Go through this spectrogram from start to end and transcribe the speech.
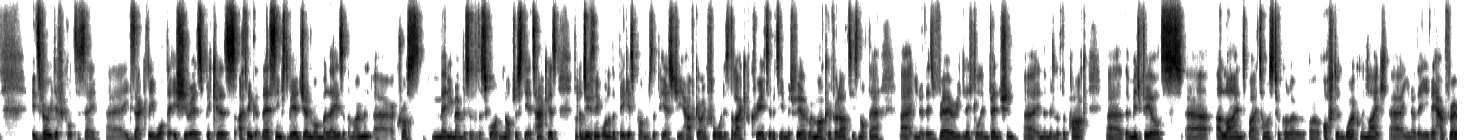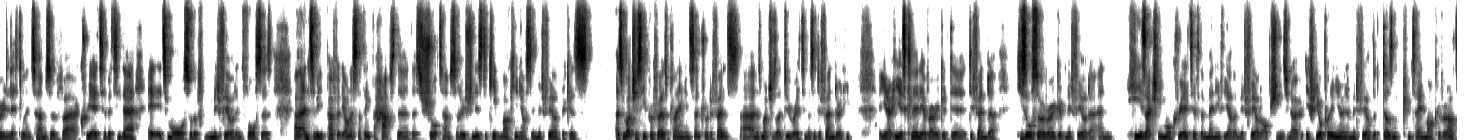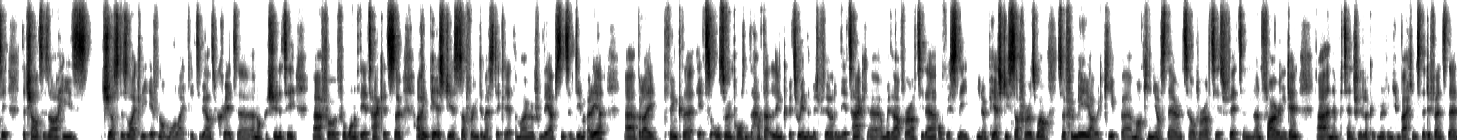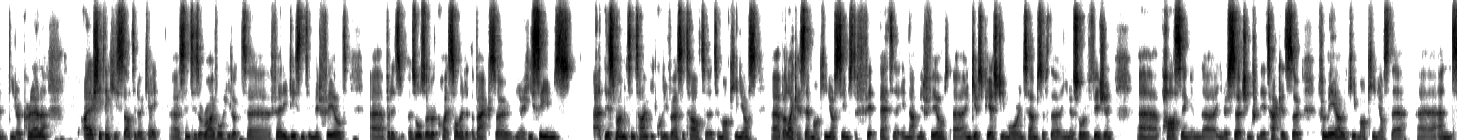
it's very difficult to say uh, exactly what the issue is because I think that there seems to be a general malaise at the moment uh, across many members of the squad, not just the attackers. But I do think one of the biggest problems that PSG have going forward is the lack of creativity in midfield. When Marco Verratti is not there, uh, you know, there's very little invention uh, in the middle of the park. Uh, the midfields uh, aligned by Thomas Tuchel are, are often workmanlike. Uh, you know, they, they have very little in terms of uh, creativity there. It, it's more sort of midfield enforcers. Uh, and to be perfectly honest, I think perhaps the, the short term solution is to keep Marquinhos in midfield because as much as he prefers playing in central defence, uh, and as much as I do rate him as a defender, and he, you know, he is clearly a very good de- defender. He's also a very good midfielder, and he is actually more creative than many of the other midfield options. You know, if you're putting him in a midfield that doesn't contain Marco Verratti, the chances are he's just as likely, if not more likely, to be able to create a, an opportunity uh, for for one of the attackers. So I think PSG is suffering domestically at the moment from the absence of Di Maria, uh, but I think that it's also important to have that link between the midfield and the attack. Uh, and without Verratti there, obviously, you know PSG suffer as well. So for me, I would keep uh, Marquinhos there until Verratti is fit and, and firing again, uh, and then potentially look at moving him back into the defence. Then you know Pereira I actually think he started okay uh, since his arrival. He looked uh, fairly decent in midfield, uh, but has, has also looked quite solid at the back. So you know he seems at this moment in time equally versatile to to Marquinhos. Uh, but like I said, Marquinhos seems to fit better in that midfield uh, and gives PSG more in terms of the you know sort of vision, uh, passing, and you know searching for the attackers. So for me, I would keep Marquinhos there, and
